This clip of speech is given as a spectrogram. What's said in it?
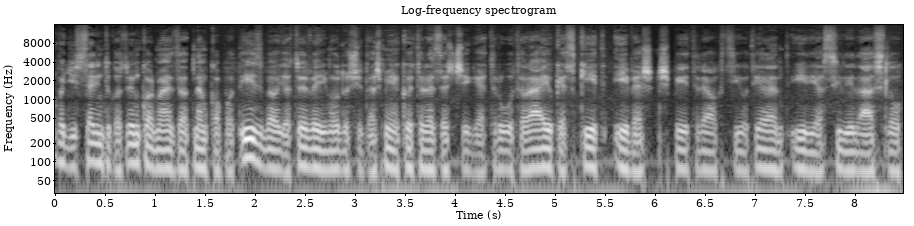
vagyis szerintük az önkormányzat nem kapott észbe, hogy a törvényi módosítás milyen kötelezettséget rót rájuk. Ez két éves spét reakciót jelent, írja Szili László.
